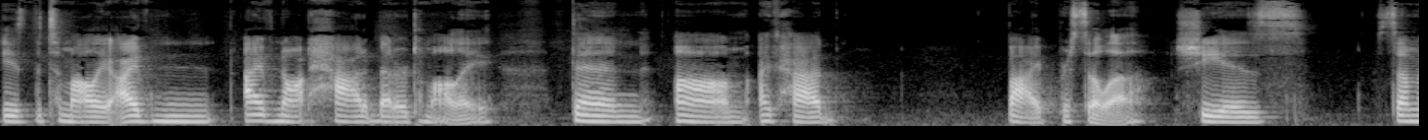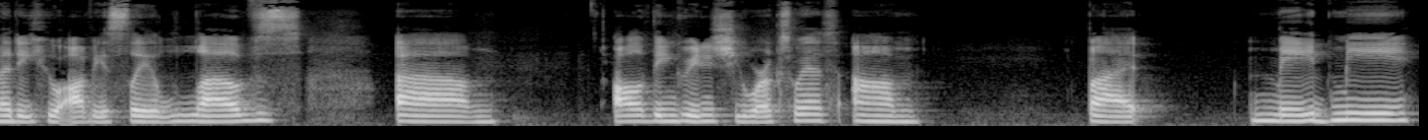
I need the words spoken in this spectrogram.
is the tamale. I've n- I've not had a better tamale than um, I've had by Priscilla. She is somebody who obviously loves um, all of the ingredients she works with, um, but made me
